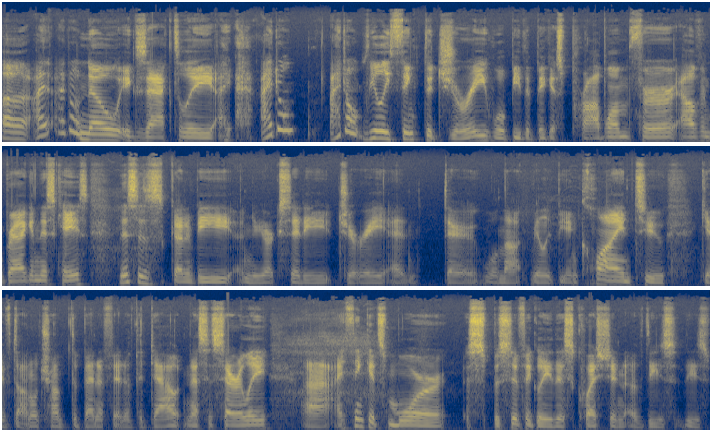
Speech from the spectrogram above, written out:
Uh, I I don't know exactly. I I don't I don't really think the jury will be the biggest problem for Alvin Bragg in this case. This is going to be a New York City jury, and they will not really be inclined to give Donald Trump the benefit of the doubt necessarily. Uh, I think it's more specifically this question of these these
